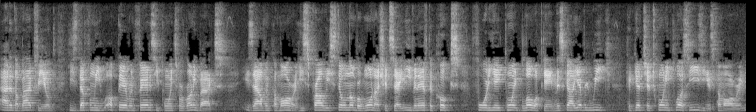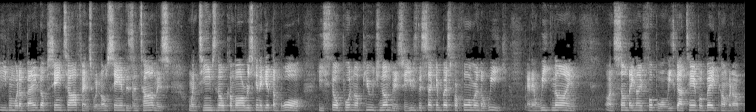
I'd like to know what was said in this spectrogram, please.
out of the backfield. He's definitely up there in fantasy points for running backs. Is Alvin Kamara. He's probably still number one, I should say, even after Cook's 48 point blow up game. This guy every week could get you 20 plus easy as Kamara, even with a banged up Saints offense with no Sanders and Thomas. When teams know Kamara's going to get the ball, he's still putting up huge numbers. So he was the second best performer of the week. And in week nine, on Sunday Night Football, he's got Tampa Bay coming up.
